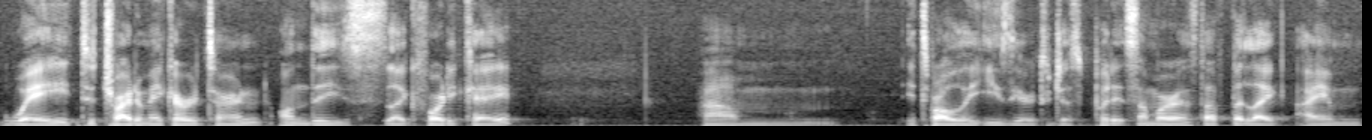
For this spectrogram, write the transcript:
way to try to make a return on these like 40k. Um, it's probably easier to just put it somewhere and stuff. But like I am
